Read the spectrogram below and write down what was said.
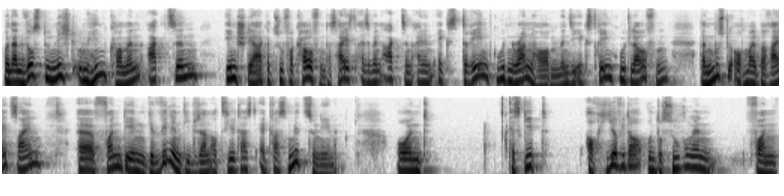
Und dann wirst du nicht umhin kommen, Aktien in Stärke zu verkaufen. Das heißt also, wenn Aktien einen extrem guten Run haben, wenn sie extrem gut laufen, dann musst du auch mal bereit sein, äh, von den Gewinnen, die du dann erzielt hast, etwas mitzunehmen. Und es gibt auch hier wieder Untersuchungen von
